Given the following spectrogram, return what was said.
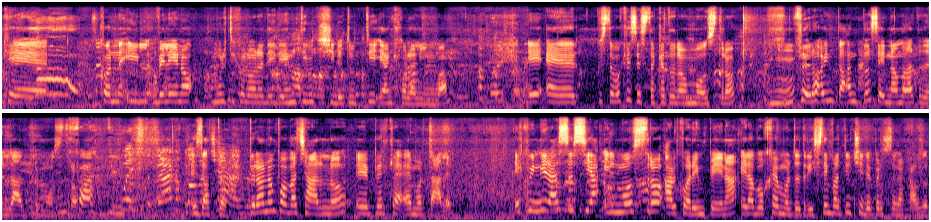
che con il veleno multicolore dei denti uccide tutti e anche con la lingua. E eh, questa bocca si è staccata da un mostro, però intanto si è innamorata dell'altro mostro. Questo però non può Esatto, baciarlo. però non può baciarlo eh, perché è mortale. E quindi adesso sia il mostro ha il cuore in pena e la bocca è molto triste, infatti uccide persone a caso.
